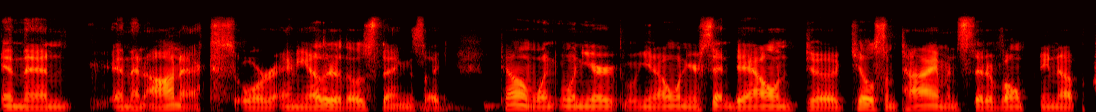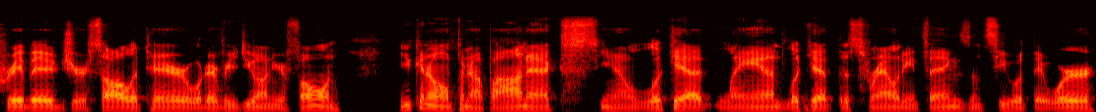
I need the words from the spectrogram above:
and then and then onX or any other of those things. Like tell them when when you're you know when you're sitting down to kill some time instead of opening up cribbage or solitaire or whatever you do on your phone, you can open up onX. You know, look at land, look at the surrounding things, and see what they were.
